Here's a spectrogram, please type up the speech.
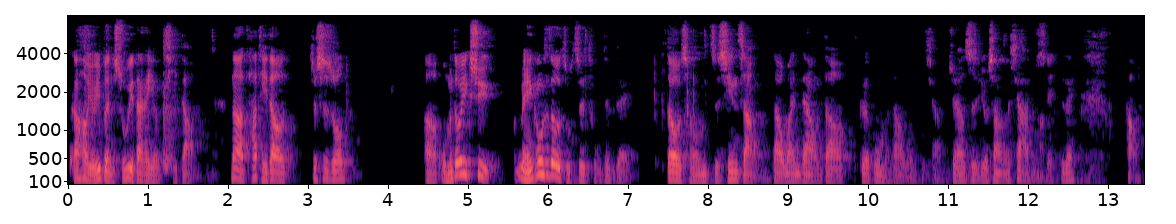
刚好有一本书也大概有提到。那他提到就是说，呃，我们都会去每个公司都有组织图，对不对？都有从执行长到 one down 到各部门到我底下，主要是由上而下的嘛，对不对？好，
